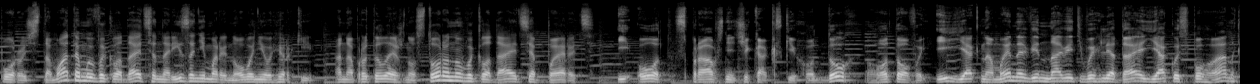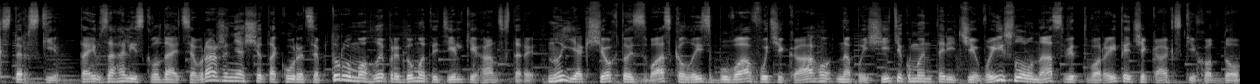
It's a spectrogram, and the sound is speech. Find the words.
Поруч з томатами викладаються нарізані мариновані огірки, а на протилежну сторону викладається перець. І от справжній чикагський хот-дог готовий. І як на мене, він навіть виглядає якось по-гангстерськи. Та й взагалі складається враження, що таку рецептуру могли придумати тільки гангстери. Ну і якщо хтось з вас колись бував у Чикаго, напишіть у коментарі, чи вийшло у нас відтворити чикагський хот-дог.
